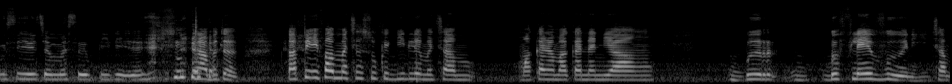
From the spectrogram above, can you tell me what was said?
Mesti macam masa period dia. Nah betul Tapi Eva macam suka gila Macam Makanan-makanan yang Ber Berflavor ni Macam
